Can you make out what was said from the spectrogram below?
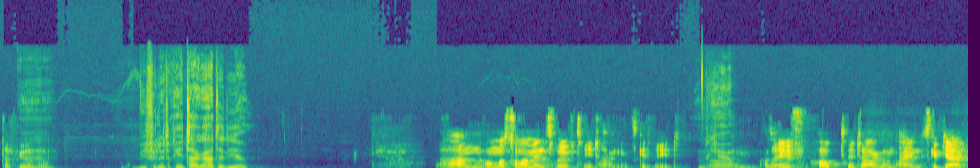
dafür. Mhm. So. Wie viele Drehtage hattet ihr? Ähm, Almost Sommer haben wir in zwölf Drehtagen jetzt gedreht. Okay. Ähm, also elf Hauptdrehtage und ein. Es gibt ja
